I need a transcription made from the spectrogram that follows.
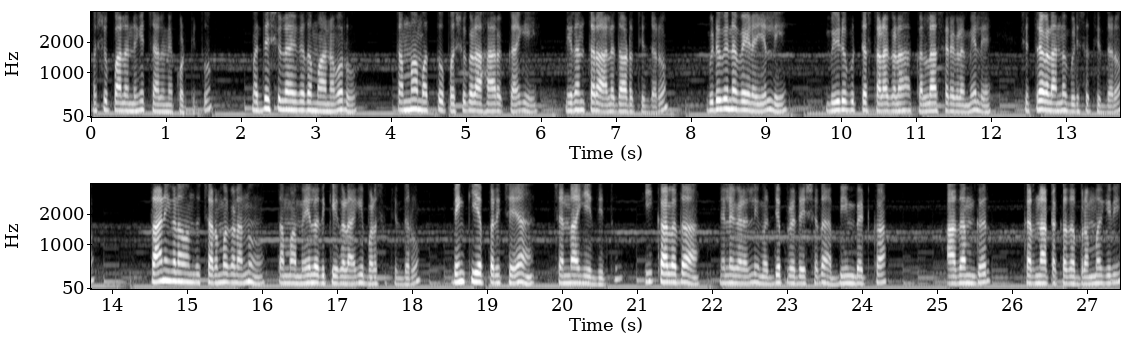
ಪಶುಪಾಲನೆಗೆ ಚಾಲನೆ ಕೊಟ್ಟಿತು ಮಧ್ಯಶಿಲಾಯುಗದ ಮಾನವರು ತಮ್ಮ ಮತ್ತು ಪಶುಗಳ ಆಹಾರಕ್ಕಾಗಿ ನಿರಂತರ ಅಲೆದಾಡುತ್ತಿದ್ದರು. ಬಿಡುವಿನ ವೇಳೆಯಲ್ಲಿ ಬೀಡುಬಿಟ್ಟ ಸ್ಥಳಗಳ ಕಲ್ಲಾಸರೆಗಳ ಮೇಲೆ ಚಿತ್ರಗಳನ್ನು ಬಿಡಿಸುತ್ತಿದ್ದರು. ಪ್ರಾಣಿಗಳ ಒಂದು ಚರ್ಮಗಳನ್ನು ತಮ್ಮ ಮೇಲೊದಿಕೆಗಳಾಗಿ ಬಳಸುತ್ತಿದ್ದರು. ಬೆಂಕಿಯ ಪರಿಚಯ ಚೆನ್ನಾಗಿ ಇದ್ದಿತ್ತು. ಈ ಕಾಲದ ನೆಲೆಗಳಲ್ಲಿ ಮಧ್ಯಪ್ರದೇಶದ ಭೀಂಬೆಟ್ಕಾ ಆದಮ್ಗರ್, ಕರ್ನಾಟಕದ ಬ್ರಹ್ಮಗಿರಿ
